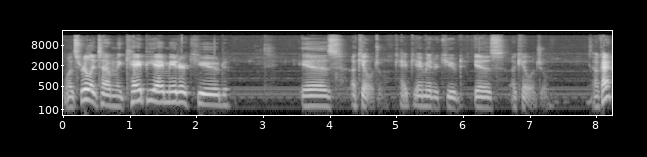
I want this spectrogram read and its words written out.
Well, it's really telling me kPa meter cubed is a kilojoule. kPa meter cubed is a kilojoule. Okay,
